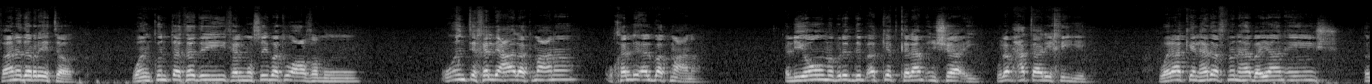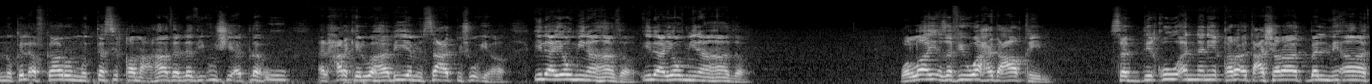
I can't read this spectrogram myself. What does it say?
فأنا دريتك وإن كنت تدري فالمصيبة أعظم. وأنت خلي عقلك معنا وخلي قلبك معنا. اليوم برد بأكد كلام إنشائي ولمحة تاريخية ولكن الهدف منها بيان إيش؟ أنه كل أفكار متسقة مع هذا الذي أنشئت له الحركة الوهابية من ساعة نشوئها. إلى يومنا هذا إلى يومنا هذا. والله إذا في واحد عاقل صدقوا أنني قرأت عشرات بل مئات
